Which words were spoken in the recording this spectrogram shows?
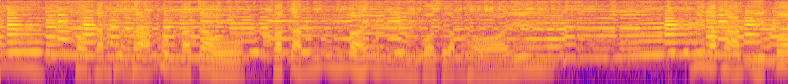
ลสอนกันพื้นฐานทุนละเจ้าประกันไว้บ่เสื่อมถอย มีหลักฐานอีกบ่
